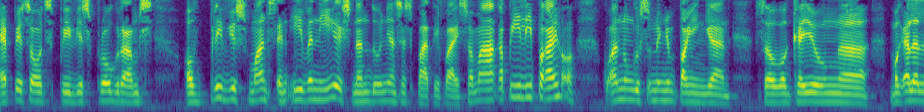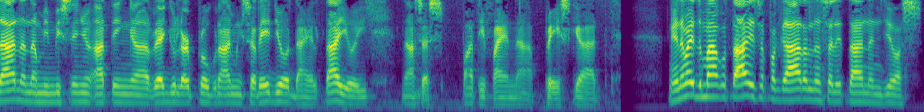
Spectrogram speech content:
episodes, previous programs of previous months and even years nandun yan sa Spotify. So makakapili pa kayo kung anong gusto ninyong pakinggan. So wag kayong uh, mag-alala na namimiss ninyo ating uh, regular programming sa radio dahil tayo'y nasa Spotify na. Praise God. Ngayon naman dumako tayo sa pag-aaral ng salita ng Diyos.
